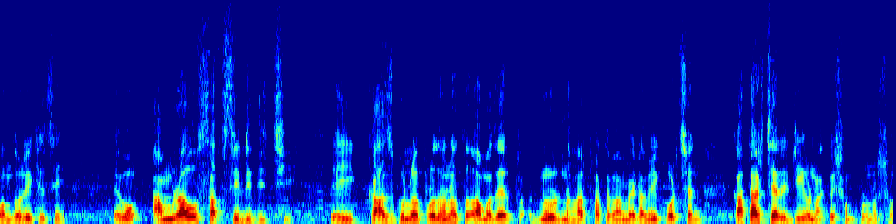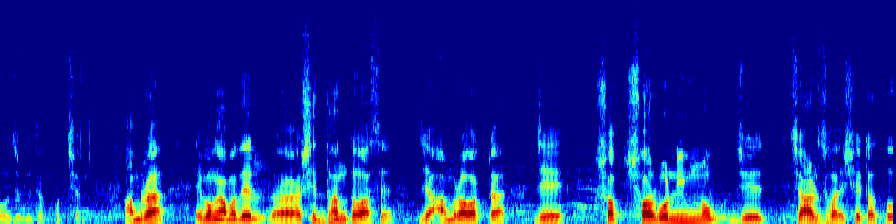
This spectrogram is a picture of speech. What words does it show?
বন্ধ রেখেছি এবং আমরাও সাবসিডি দিচ্ছি। এই কাজগুলো প্রধানত আমাদের নুরনহার ফাতেমা ম্যাডামই করছেন। কাতার চ্যারিটি ওনাকে সম্পূর্ণ সহযোগিতা করছেন। আমরা এবং আমাদের সিদ্ধান্ত আছে যে আমরাও একটা যে সব সর্বনিম্ন যে চার্জ হয় সেটা তো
